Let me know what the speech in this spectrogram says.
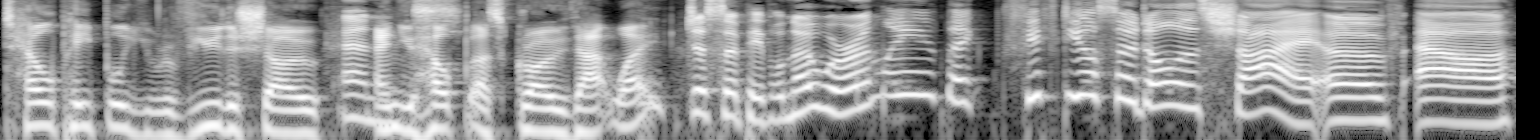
tell people, you review the show, and, And- you help us grow that way. Just so people know, we're only like 50 or so dollars shy of our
